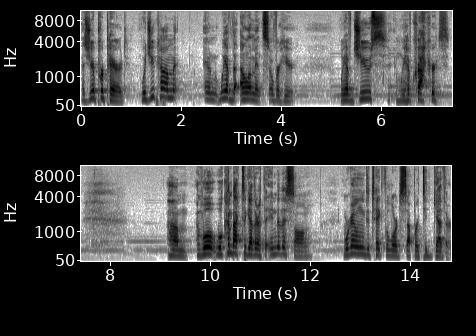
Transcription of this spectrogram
as you're prepared, would you come and we have the elements over here we have juice, and we have crackers. Um, and we'll, we'll come back together at the end of this song. We're going to take the Lord's Supper together.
